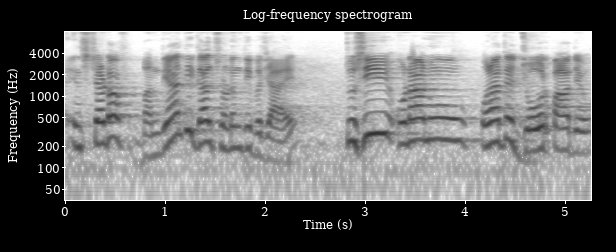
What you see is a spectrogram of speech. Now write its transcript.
ਇਨਸਟੈਡ ਆਫ ਬੰਦਿਆਂ ਦੀ ਗੱਲ ਸੁਣਨ ਦੀ ਬਜਾਏ, ਤੁਸੀਂ ਉਹਨਾਂ ਨੂੰ, ਉਹਨਾਂ ਤੇ ਜ਼ੋਰ ਪਾ ਦਿਓ।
